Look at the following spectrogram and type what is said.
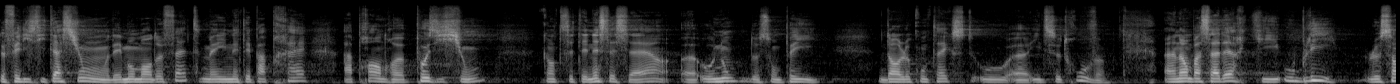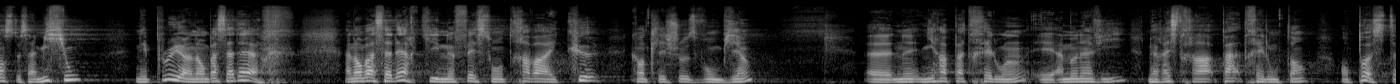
félicitations, des moments de fête, mais il n'était pas prêt à prendre position quand c'était nécessaire au nom de son pays dans le contexte où euh, il se trouve. Un ambassadeur qui oublie le sens de sa mission n'est plus un ambassadeur. Un ambassadeur qui ne fait son travail que quand les choses vont bien euh, n'ira pas très loin et, à mon avis, ne restera pas très longtemps en poste.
